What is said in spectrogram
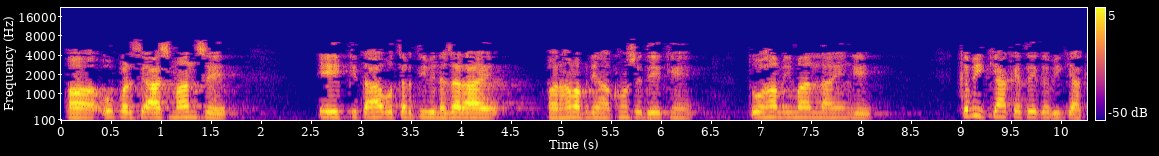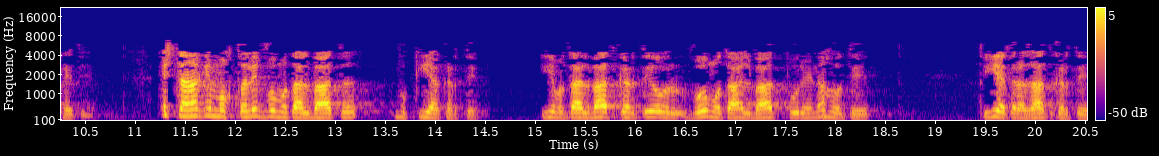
اور اوپر سے آسمان سے ایک کتاب اترتی ہوئی نظر آئے اور ہم اپنی آنکھوں سے دیکھیں تو ہم ایمان لائیں گے۔ کبھی کیا کہتے، کبھی کیا کہتے۔ اس طرح کے مختلف وہ مطالبات وہ کیا کرتے۔ یہ مطالبات کرتے اور وہ مطالبات پورے نہ ہوتے، تو یہ اعتراضات کرتے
